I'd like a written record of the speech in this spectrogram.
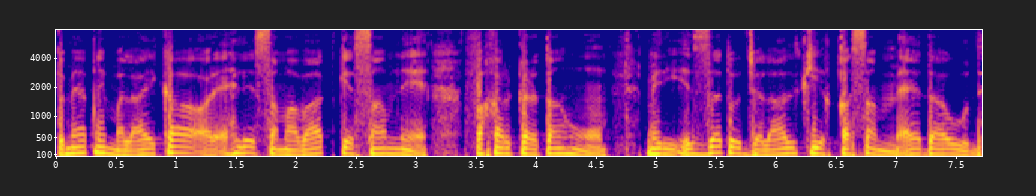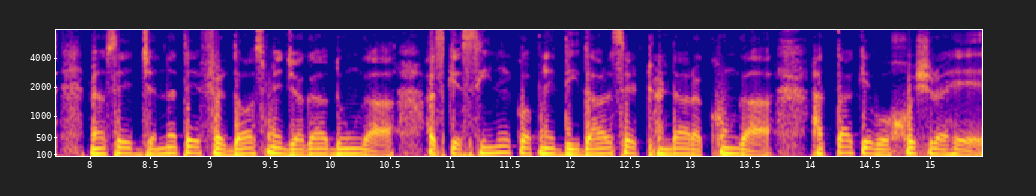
تو میں اپنے ملائکہ اور اہل سماوات کے سامنے فخر کرتا ہوں۔ میری عزت و جلال کی قسم، اے داؤد، میں اسے جنت فردوس میں جگہ دوں گا، اس کے سینے کو اپنے دیدار سے ٹھنڈا رکھوں گا، حتیٰ کہ وہ خوش رہے۔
